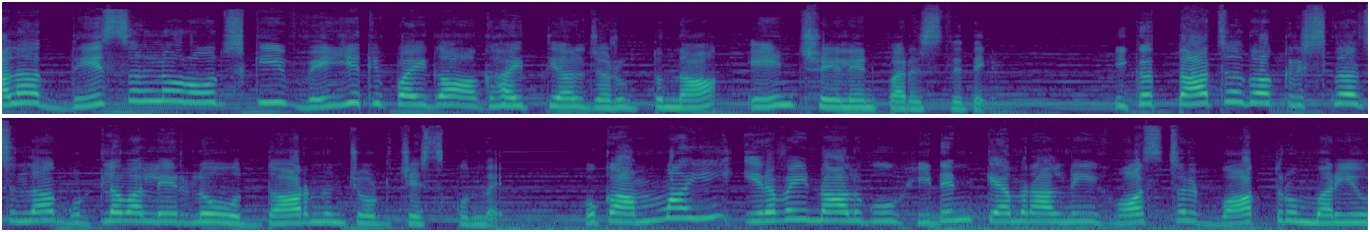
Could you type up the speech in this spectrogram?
అలా దేశంలో రోజుకి వెయ్యికి పైగా అఘాయిత్యాలు జరుగుతున్నా ఏం చేయలేని పరిస్థితి. ఇక తాజాగా కృష్ణా జిల్లా గుడ్లవల్లేరులో దారుణం చోటు చేసుకుంది. ఒక అమ్మాయి ఇరవై నాలుగు హిడెన్ కెమెరాల్ని హాస్టల్ బాత్రూమ్ మరియు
